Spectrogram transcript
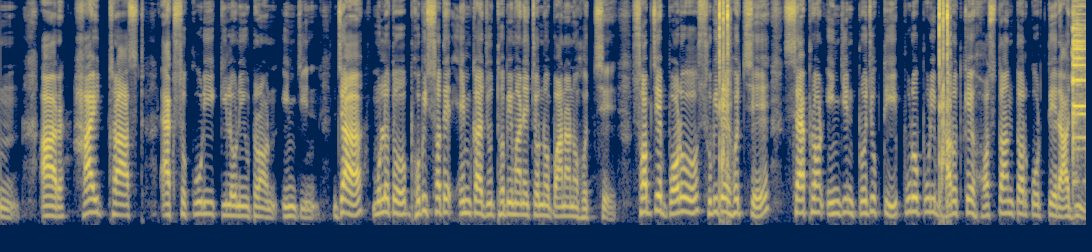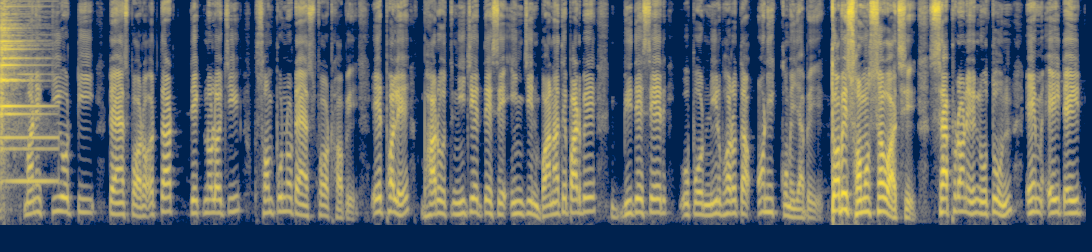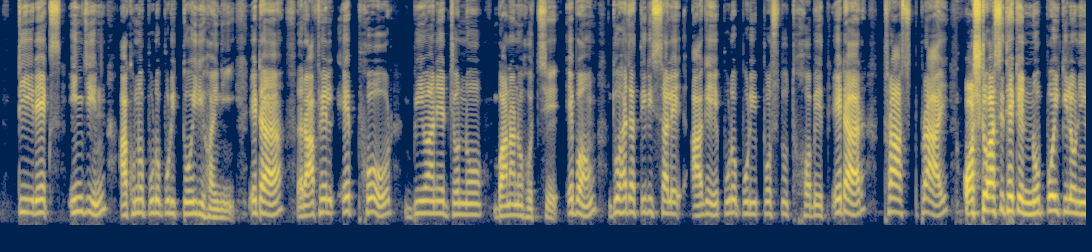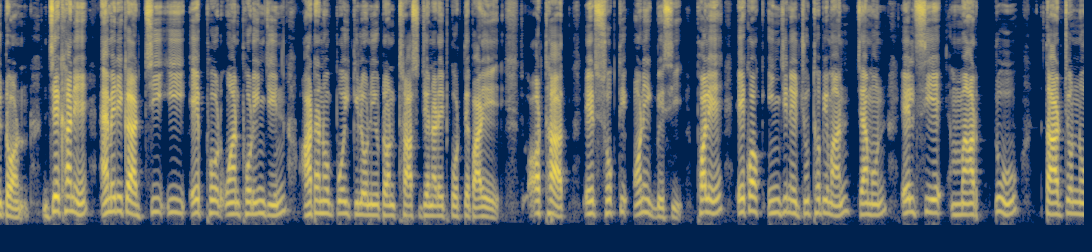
আর হাই থ্রাস্ট একশো কুড়ি কিলো নিউটন ইঞ্জিন, যা মূলত ভবিষ্যতের এমকা যুদ্ধবিমানের জন্য বানানো হচ্ছে। সবচেয়ে বড় সুবিধে হচ্ছে স্যাফরন ইঞ্জিন প্রযুক্তি পুরোপুরি ভারতকে হস্তান্তর করতে রাজি মানে টিওটি ট্রান্সপোর্ট অর্থাৎ টেকনোলজি সম্পূর্ণ ট্রান্সপোর্ট হবে। এর ফলে ভারত নিজের দেশে ইঞ্জিন বানাতে পারবে, বিদেশের উপর নির্ভরতা অনেক কমে যাবে। তবে সমস্যাও আছে স্যাফরনের নতুন M eight eight T rex engine এখনও পুরোপুরি তৈরি হয়নি। এটা রাফেল এফ ফোর বিমানের জন্য বানানো হচ্ছে এবং দু সালে আগে পুরোপুরি প্রস্তুত হবে। এটার থ্রাস্ট প্রায় অষ্টআশি থেকে নব্বই কিলো নিউটন যেখানে আমেরিকার GE F four one four engine আটানব্বই কিলো নিউটন থ্রাস্ট জেনারেট করতে পারে। অর্থাৎ এর শক্তি অনেক বেশি। ফলে একক ইঞ্জিনের যুদ্ধবিমান যেমন এলসিএ মার্ক টু তার জন্য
